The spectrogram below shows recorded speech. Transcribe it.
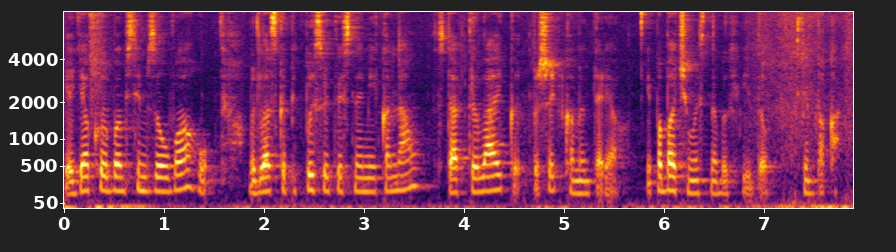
Я дякую вам всім за увагу. Будь ласка, підписуйтесь на мій канал, ставте лайки, пишіть в коментарях. І побачимось в нових відео. Всім пока!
